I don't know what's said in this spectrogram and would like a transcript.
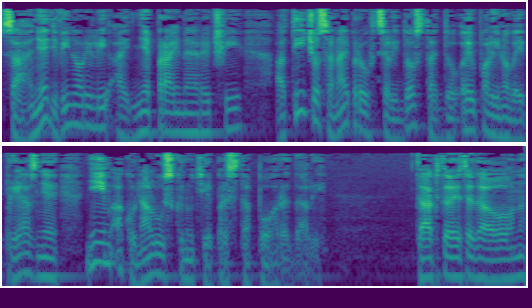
Sa hneď vynorili aj neprajné reči a tí, čo sa najprv chceli dostať do Eupalinovej priazne, ním ako nalúsknutie prsta pohrdali. Tak to je teda on.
